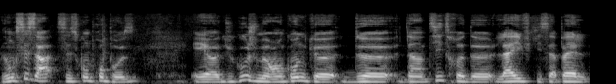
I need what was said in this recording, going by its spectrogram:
Donc c'est ça, c'est ce qu'on propose. Et euh, du coup, je me rends compte que d'un titre de live qui s'appelle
